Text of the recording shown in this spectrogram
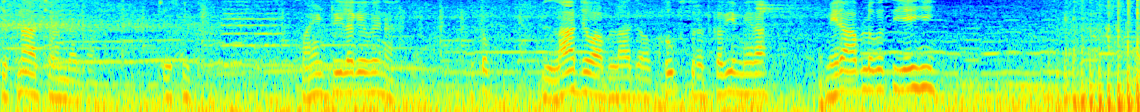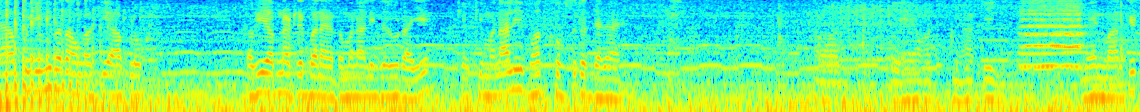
कितना अच्छा अंदर का जो उसमें पाइन ट्री लगे हुए ना तो लाजवाब लाजवाब, खूबसूरत। कभी मेरा मेरा आप लोगों से यही, मैं आपको यही बताऊँगा कि आप लोग कभी अपना ट्रिप बनाए तो मनाली ज़रूर आइए, क्योंकि मनाली बहुत खूबसूरत जगह है। और ये है और यहाँ की मेन मार्केट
